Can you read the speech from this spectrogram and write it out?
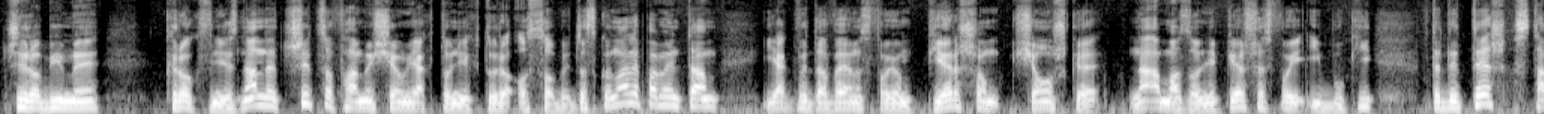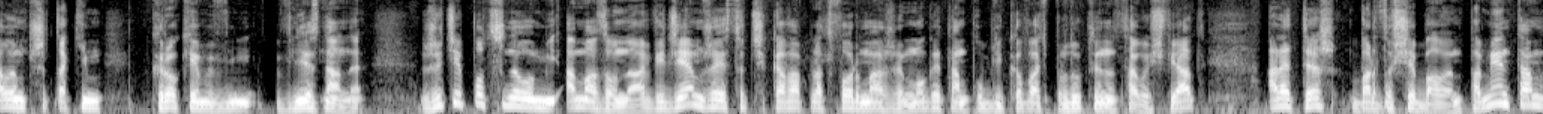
czy robimy krok w nieznane, czy cofamy się jak to niektóre osoby. Doskonale pamiętam, jak wydawałem swoją pierwszą książkę na Amazonie, pierwsze swoje e-booki. Wtedy też stałem przed takim krokiem w, nieznane. Życie podsunęło mi Amazona. Wiedziałem, że jest to ciekawa platforma, że mogę tam publikować produkty na cały świat, ale też bardzo się bałem. Pamiętam,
